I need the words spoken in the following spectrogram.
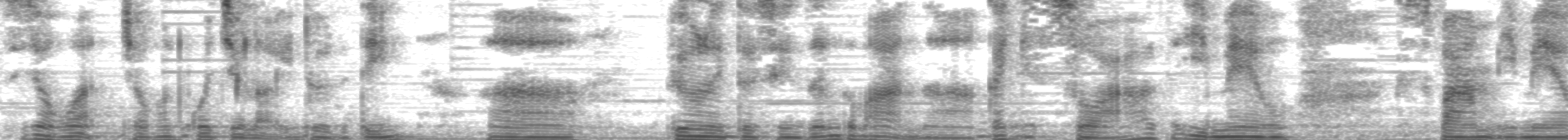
Xin chào các bạn, chào các bạn quay trở lại Android với Tính. À, Video này tôi sẽ hướng dẫn các bạn à, cách xóa cái email spam email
